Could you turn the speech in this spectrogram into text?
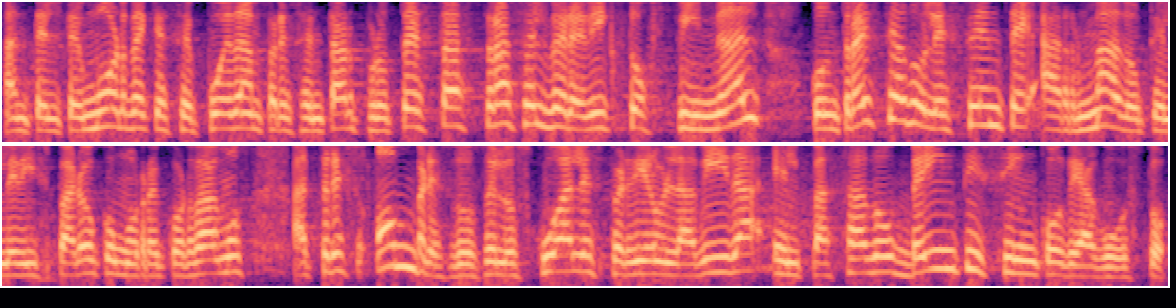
ante el temor de que se puedan presentar protestas tras el veredicto final contra este adolescente armado que le disparó, como recordamos, a tres hombres, dos de los cuales perdieron la vida el pasado 25 de agosto.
